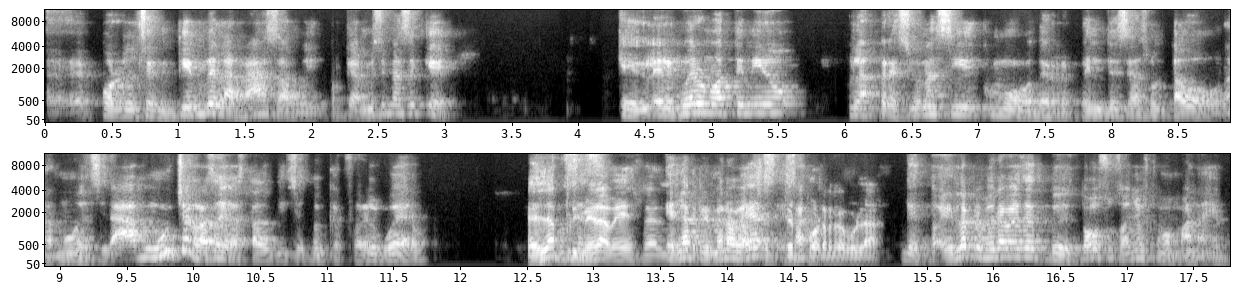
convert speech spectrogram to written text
eh, por el sentir de la raza, güey, porque a mí se me hace que, que el, el güero no ha tenido la presión así como de repente se ha soltado ahora, ¿no? Decir, ah, mucha raza ya está diciendo que fuera el güero. Es la Entonces, primera vez, realmente. es la primera vez, temporada regular. De es la primera vez de, de todos sus años como manager.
